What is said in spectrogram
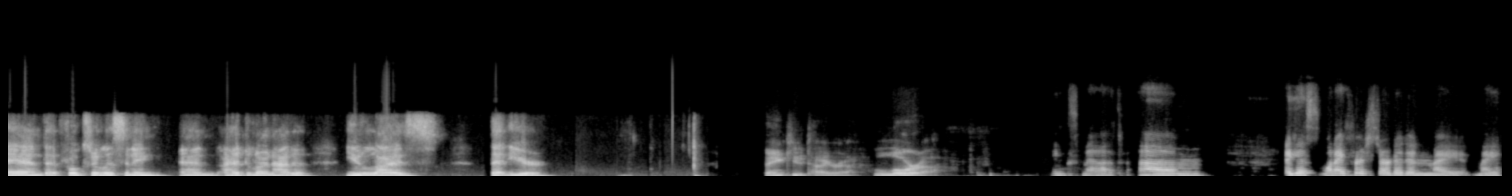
and that folks are listening. And i had to learn how to utilize that ear. Thank you tyra. Laura. Thanks, Matt. Um, I guess when I first started in my my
